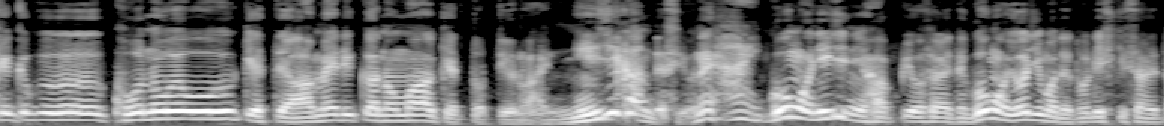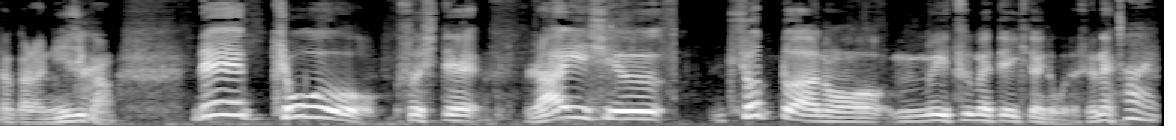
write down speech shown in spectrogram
結局、このを受けてアメリカのマーケットっていうのは2時間ですよね。はい、午後2時に発表されて、午後4時まで取引されたから2時間。で、今日、そして来週、ちょっとあの、見つめていきたいところですよね。はい。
